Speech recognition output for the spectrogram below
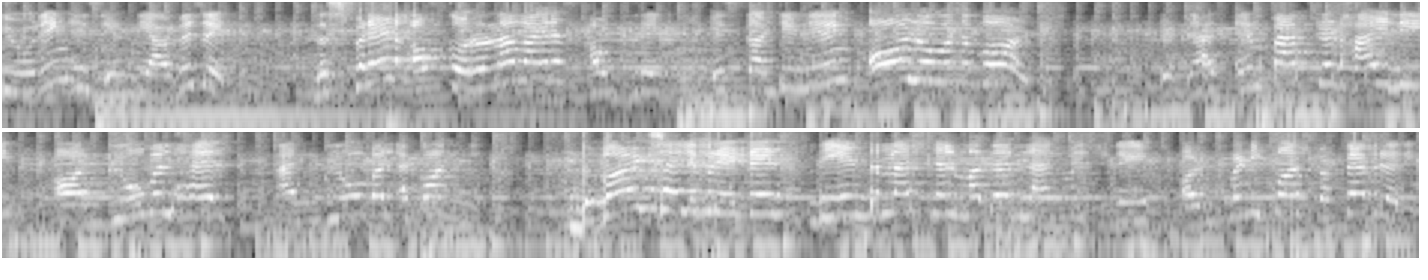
during his India visit. The spread of coronavirus outbreak global health and global economy. The world celebrated the International Mother Language Day on 21st of February.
